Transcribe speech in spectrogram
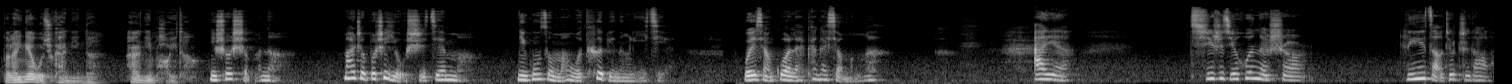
本来应该我去看您的，还让您跑一趟。你说什么呢？妈，这不是有时间吗？你工作忙，我特别能理解。我也想过来看看小萌啊。阿姨，其实结婚的事儿，林姨早就知道了。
